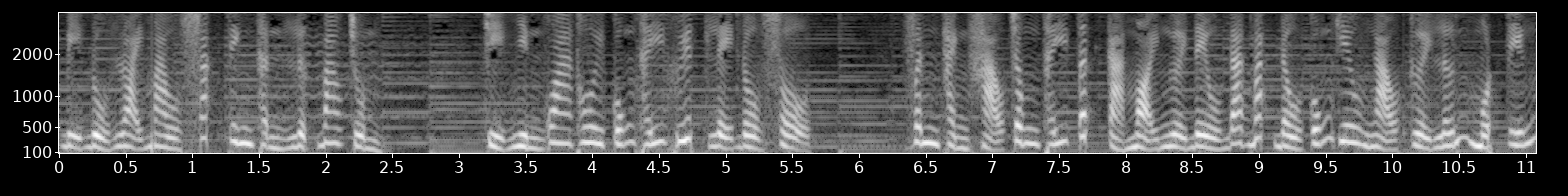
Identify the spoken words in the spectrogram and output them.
bị đủ loại màu sắc tinh thần lực bao trùm. Chỉ nhìn qua thôi cũng thấy huyết lệ đổ sổ. Vân Thành Hảo trông thấy tất cả mọi người đều đã bắt đầu cũng kiêu ngạo cười lớn một tiếng.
